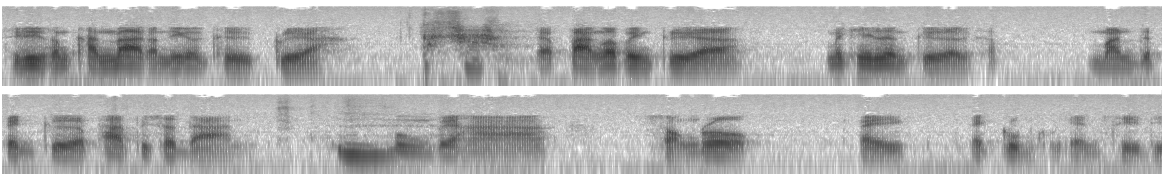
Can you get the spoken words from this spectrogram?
สิ่งที่สำคัญมากอันนี้ก็คือเกลือค่ะแต่ฟังว่าเป็นเกลือไม่ใช่เรื่องเกลือครับ มันจะเป็นเกลือภาคพิสดารอืมมุ่งไปหาสองโรคในในกลุ่มของ NCD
